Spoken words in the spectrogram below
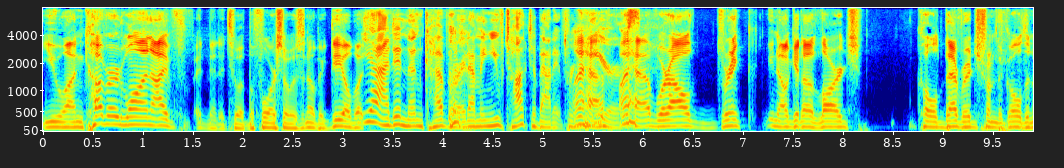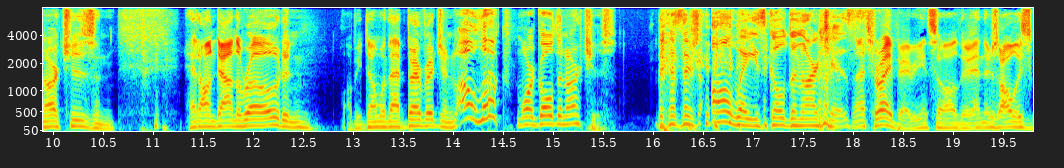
You uncovered one. I've admitted to it before, so it was no big deal. But yeah, I didn't uncover it. I mean, you've talked about it for I have, years. I have, where I'll drink, you know, get a large cold beverage from the Golden Arches and head on down the road, and I'll be done with that beverage. And oh, look, more Golden Arches. Because there's always golden arches. That's right, baby. And so, I'll do, and there's always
